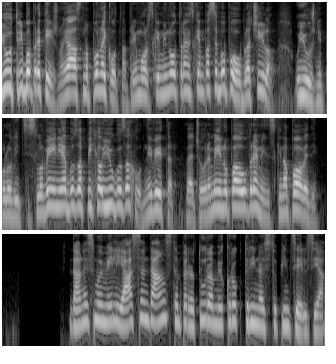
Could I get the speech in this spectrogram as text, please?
Jutri bo pretežno jasno, ponekod na primorskem in notranjskem pa se bo pooblačilo. V južni polovici Slovenije bo zapihal jugozahodni veter, več o vremenu pa v vremenski napovedi. Danes smo imeli jasen dan s temperaturami okrog 13 stopinj Celzija.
